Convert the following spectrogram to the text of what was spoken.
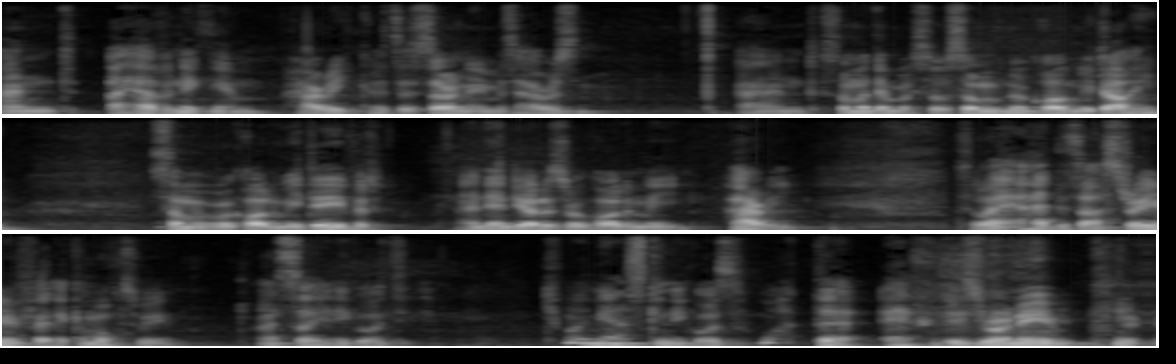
and I have a nickname Harry because the surname is Harrison and some of them are so some of them calling me Dáithí some of them were calling me David and then the others were calling me Harry so I had this Australian fella come up to me and he goes do you mind me asking? He goes, "What the f is your name?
